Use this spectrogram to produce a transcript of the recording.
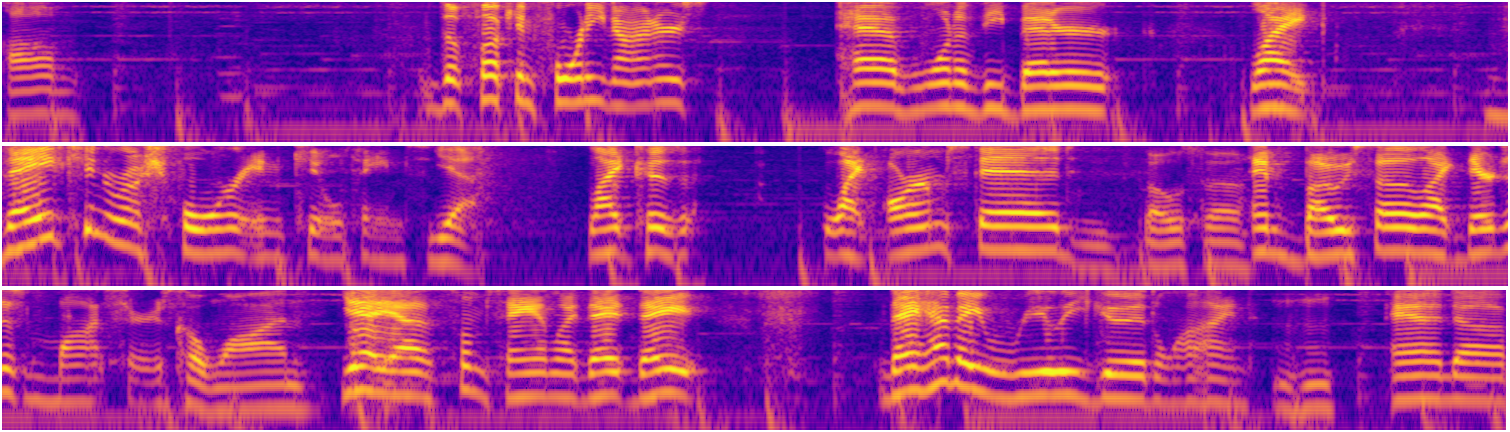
um the fucking 49ers have one of the better like they can rush four and kill teams. Yeah. Like cuz like Armstead Bosa. and Bosa, like they're just monsters. Kawan. Yeah, yeah, that's what I'm saying. Like they they they have a really good line, mm-hmm. and uh,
